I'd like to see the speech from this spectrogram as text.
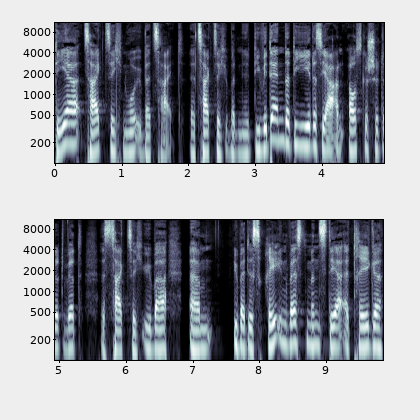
der zeigt sich nur über Zeit. Der zeigt sich über eine Dividende, die jedes Jahr ausgeschüttet wird. Es zeigt sich über ähm, über des Reinvestments der Erträge.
